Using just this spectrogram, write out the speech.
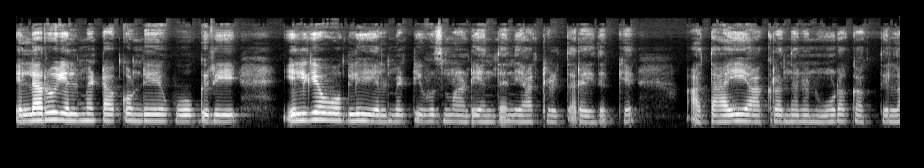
ಎಲ್ಲರೂ ಎಲ್ಮೆಟ್ ಹಾಕ್ಕೊಂಡು ಹೋಗ್ರಿ. ಎಲ್ಲಿಗೆ ಹೋಗಲಿ ಎಲ್ಮೆಟ್ ಯೂಸ್ ಮಾಡಿ ಅಂತಂದು ಯಾಕೆ ಹೇಳ್ತಾರೆ ಇದಕ್ಕೆ? ಆ ತಾಯಿ ಆಕ್ರಂದನ ನೋಡೋಕ್ಕಾಗ್ತಿಲ್ಲ.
